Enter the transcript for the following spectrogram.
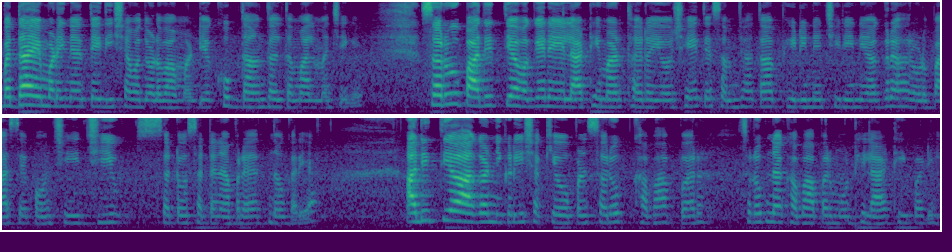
બધાએ મળીને તે દિશામાં દોડવા માંડ્યો. ખૂબ ધાંધલ ધમાલ મચી ગઈ. સ્વરૂપ આદિત્ય વગેરે એ લાઠીમાર થઈ રહ્યો છે તે સમજાતા ભીડીને ચીરીને અગ્રહ રોડ પાસે પહોંચી જીવ સટોસટના પ્રયત્નો કર્યા. આદિત્ય આગળ નીકળી શક્યો પણ સ્વરૂપ ખભા પર, સ્વરૂપના ખભા પર મોટી લાઠી પડી.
